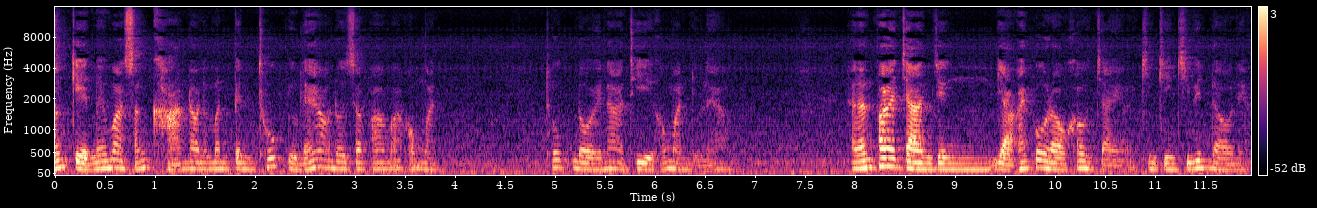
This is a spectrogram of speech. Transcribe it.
สังเกตไหมว่าสังขารเราเนี่ยมันเป็นทุกข์อยู่แล้ว โดยสภาวะของมัน ทุกข์โดยหน้าที่ของมันอยู่แล้วดังนั้นพระอาจารย์จึงอยากให้พวกเราเข้าใจจริงๆชีวิตเราเนี่ย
